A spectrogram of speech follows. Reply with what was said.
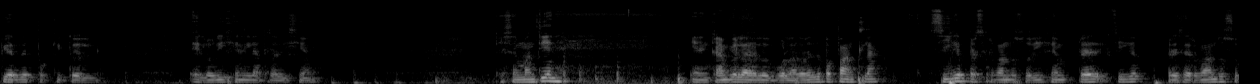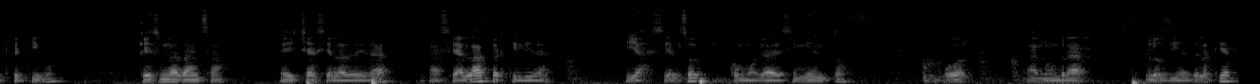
pierde poquito el, el origen y la tradición se mantiene. En cambio la de los voladores de Papantla sigue preservando su origen, sigue preservando su objetivo, que es una danza hecha hacia la deidad, hacia la fertilidad y hacia el sol, como agradecimiento por alumbrar los días de la tierra.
